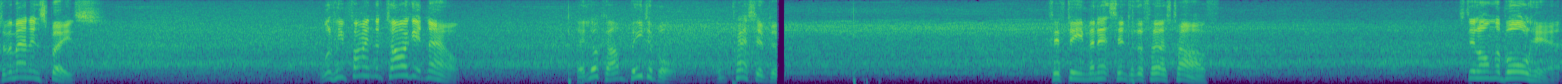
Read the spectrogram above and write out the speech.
To the man in space. Will he find the target now? They look unbeatable. Impressive. 15 minutes into the first half. Still on the ball here.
